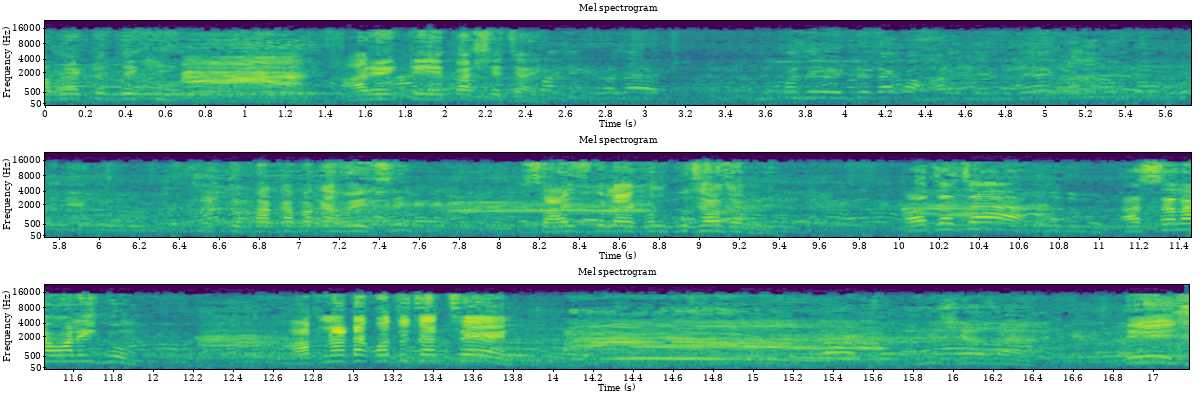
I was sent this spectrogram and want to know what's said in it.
আমরা একটু দেখি, আর একটু এ পাশে যাই। একটু পাকা পাকা হয়েছে, সাইজগুলো এখন বোঝা যাবে। আচ্ছা আচ্ছা আসসালামু আলাইকুম। আপনারটা কত চাচ্ছেন? বিশ।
